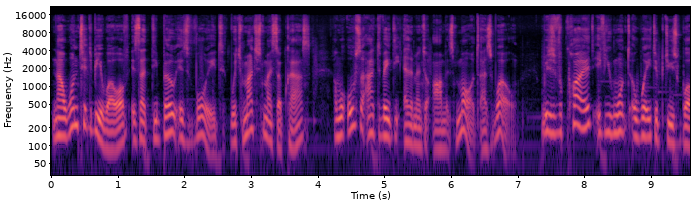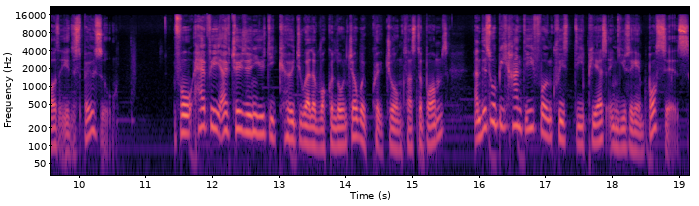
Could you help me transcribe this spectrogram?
Now one tip to be aware of is that the bow is void which matches my subclass and will also activate the elemental armors mod as well, which is required if you want a way to produce wells at your disposal. For heavy, I've chosen to use the Code Duello rocket launcher with quick draw and cluster bombs, and this will be handy for increased DPS and using in bosses.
